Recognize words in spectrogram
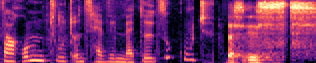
Warum tut uns Heavy Metal so gut? Das ist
